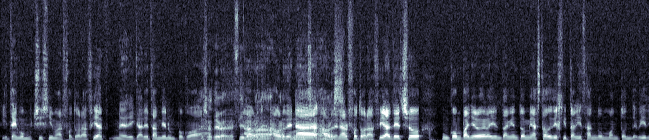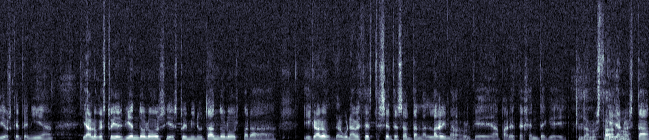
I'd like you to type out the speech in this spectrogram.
y tengo muchísimas fotografías me dedicaré también un poco a, decir, a, a ordenar a ordenar fotografías. De hecho un compañero del ayuntamiento me ha estado digitalizando un montón de vídeos que tenía ya lo que estoy es viéndolos y estoy minutándolos para... Y claro, de alguna vez se te saltan las lágrimas claro. porque aparece gente que, que ya no está. Que ya ¿no? no está.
